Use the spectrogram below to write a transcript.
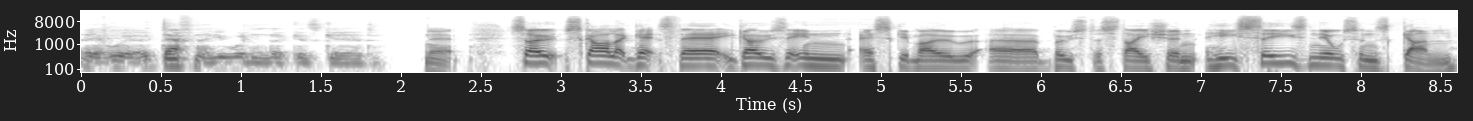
it, would- definitely wouldn't look as good. Yeah. So Scarlet gets there. He goes in Eskimo uh, booster station. He sees Neilson's gun,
